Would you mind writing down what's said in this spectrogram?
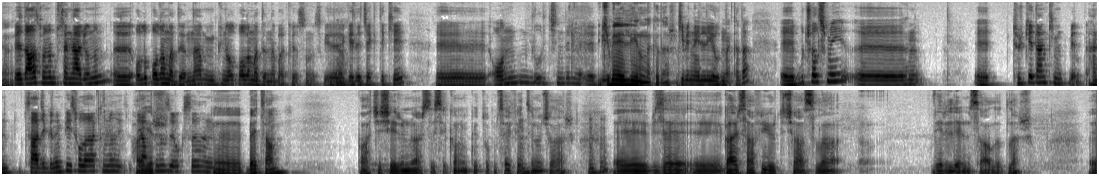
Evet. Ve daha sonra bu senaryonun e, olup olamadığına, mümkün olup olamadığına bakıyorsunuz. E, evet. Gelecekteki e, 10 yıl içinde mi? E, 2050 yılına kadar. 2050 yılına kadar. E, bu çalışmayı e, hani, e, Türkiye'den kim hani sadece Greenpeace olarak mı Hayır. yaptınız yoksa hani... E, Betam Bahçeşehir Üniversitesi Ekonomik ve Toplum Seyfettin hı hocalar hı hı. E, bize e, gayri safi yurt içi hasıla verilerini sağladılar. E,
